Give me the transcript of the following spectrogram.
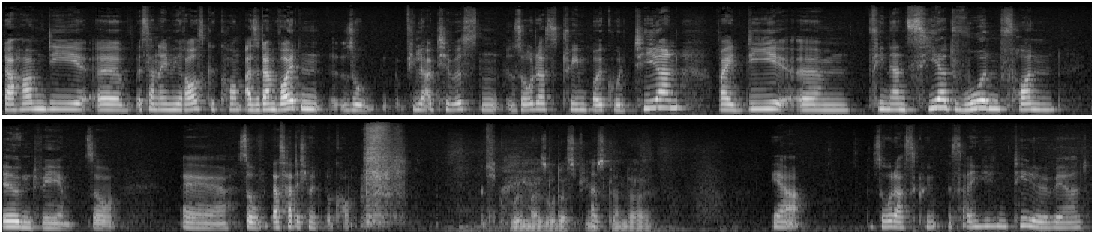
da haben die, äh, ist dann irgendwie rausgekommen, also dann wollten so viele Aktivisten SodaStream boykottieren weil die ähm, finanziert wurden von irgendwem. So, äh, so das hatte ich mitbekommen. Ich google mal Soda-Stream-Skandal. Also, ja, Soda-Stream ist eigentlich ein Titel wert.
